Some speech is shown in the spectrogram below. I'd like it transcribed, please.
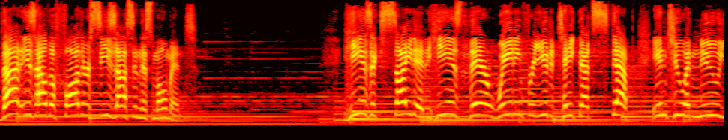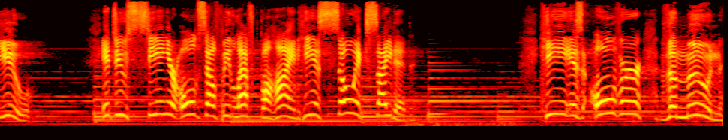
That is how the Father sees us in this moment. He is excited. He is there waiting for you to take that step into a new you, into seeing your old self be left behind. He is so excited. He is over the moon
